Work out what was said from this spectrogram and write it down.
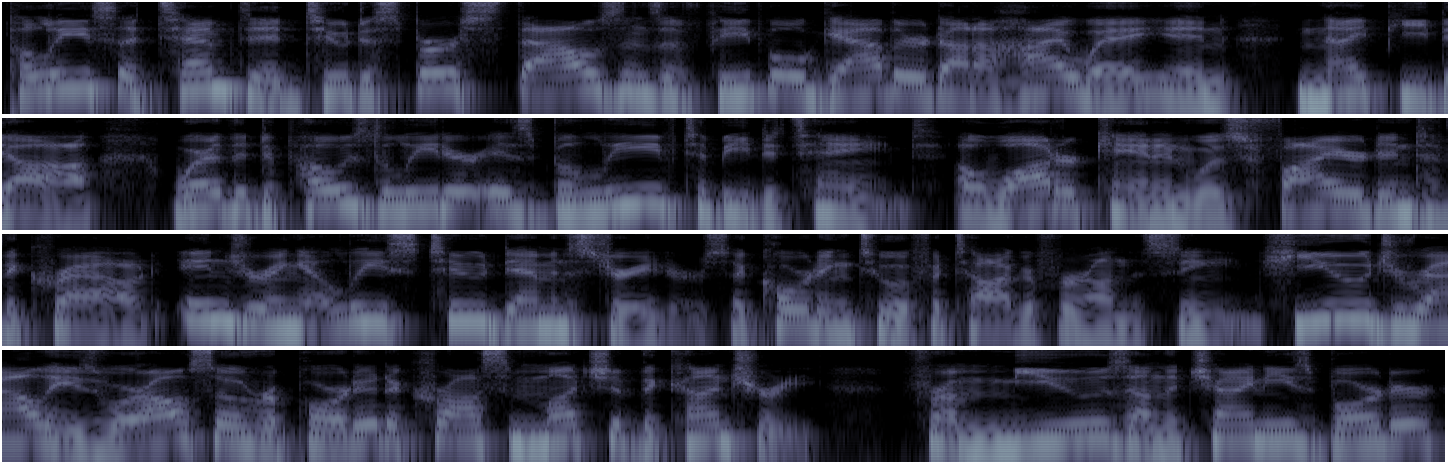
Police attempted to disperse thousands of people gathered on a highway in Naypyidaw, where the deposed leader is believed to be detained. A water cannon was fired into the crowd, injuring at least two demonstrators, according to a photographer on the scene. Huge rallies were also reported across much of the country, from Muse on the Chinese border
